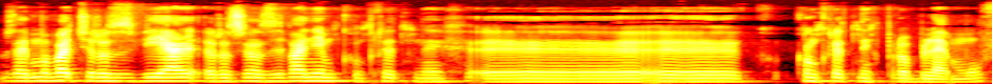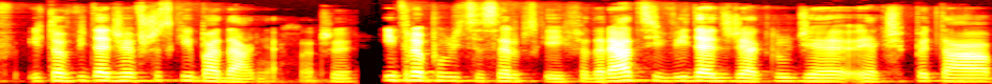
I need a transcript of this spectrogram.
zajmować rozwiązywaniem konkretnych, yy, konkretnych problemów. I to widać we wszystkich badaniach. Znaczy i w Republice Serbskiej, i w Federacji widać, że jak ludzie, jak się pyta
